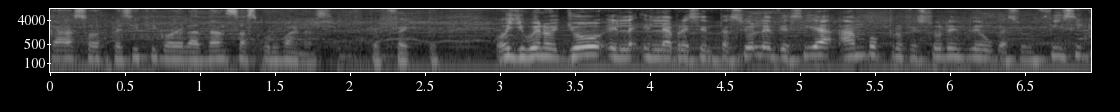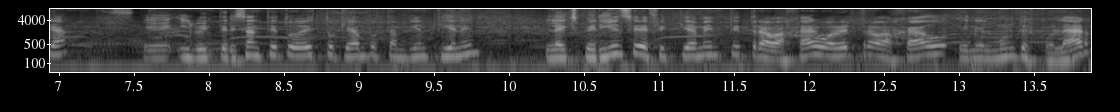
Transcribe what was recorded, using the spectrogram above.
caso específico de las danzas urbanas. Perfecto. Oye, bueno, yo en la, en la presentación les decía ambos profesores de educación física eh, y lo interesante de todo esto que ambos también tienen la experiencia de efectivamente trabajar o haber trabajado en el mundo escolar,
